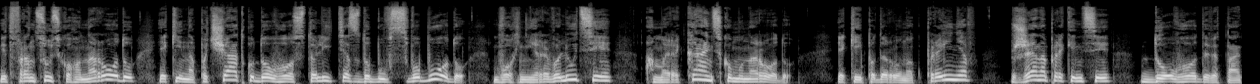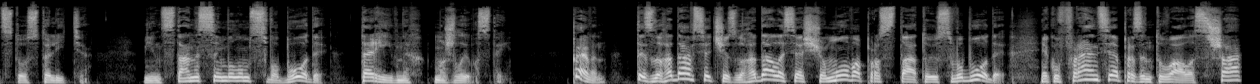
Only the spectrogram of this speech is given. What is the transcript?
від французького народу, який на початку довгого століття здобув свободу в вогні революції американському народу, який подарунок прийняв вже наприкінці довгого 19 століття. Він стане символом свободи та рівних можливостей. Певен, ти здогадався чи здогадалася, що мова про статую свободи, яку Франція презентувала США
